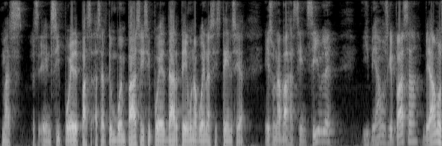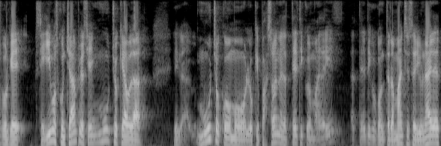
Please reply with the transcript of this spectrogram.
más en sí puede hacerte un buen pase y sí puede darte una buena asistencia. Es una baja sensible y veamos qué pasa. Veamos porque seguimos con Champions y hay mucho que hablar. Eh, mucho como lo que pasó en el Atlético de Madrid Atlético contra Manchester United,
